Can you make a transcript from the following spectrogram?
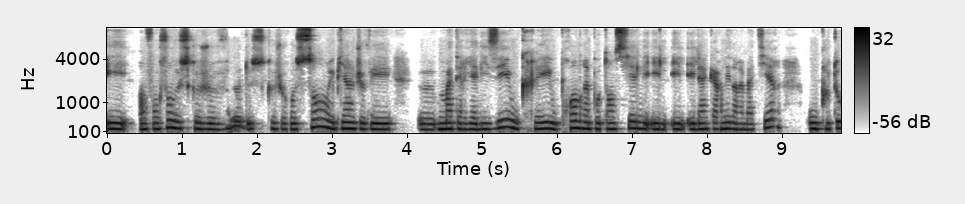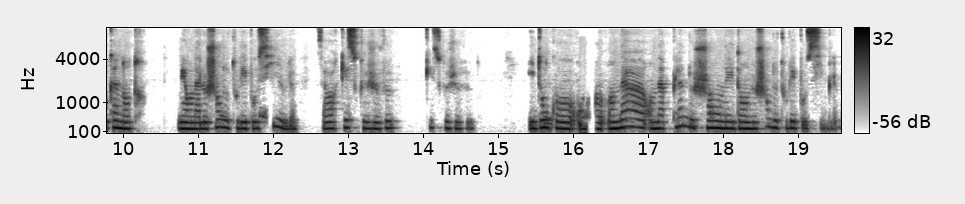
Et en fonction de ce que je veux, de ce que je ressens, eh bien, je vais euh, matérialiser ou créer ou prendre un potentiel et, l'incarner dans la matière ou plutôt qu'un autre. Mais on a le champ de tous les possibles, savoir qu'est-ce que je veux, qu'est-ce que je veux. Et donc on, a, on a plein de champs, on est dans le champ de tous les possibles.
